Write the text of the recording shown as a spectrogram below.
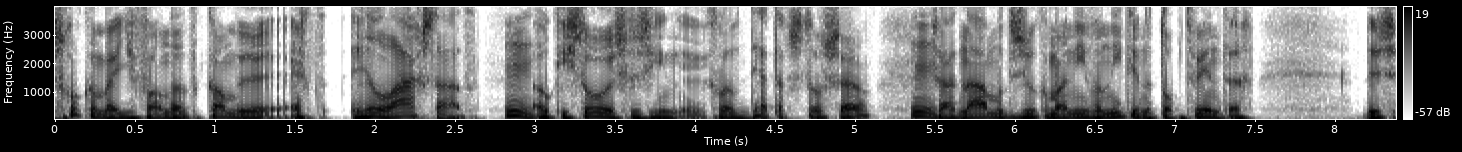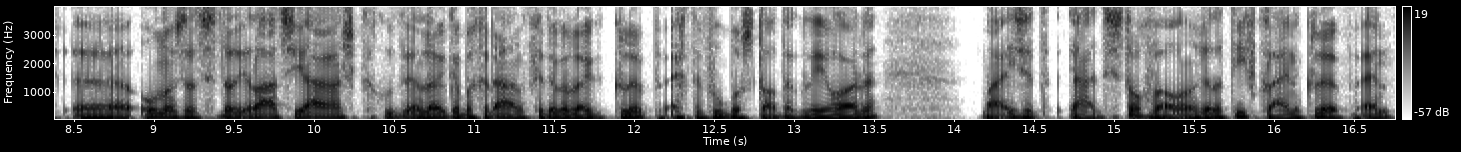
schrok een beetje van dat Cambuur echt heel laag staat. Hmm. Ook historisch gezien. Ik geloof 30ste of zo. Ik zou het na moeten zoeken, maar in ieder geval niet in de top 20. Dus eh, ondanks dat ze dat de laatste jaren hartstikke goed en leuk hebben gedaan. Ik vind het ook een leuke club. Echt een voetbalstad ook Leeuwarden. Maar is het, ja, het is toch wel een relatief kleine club. En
